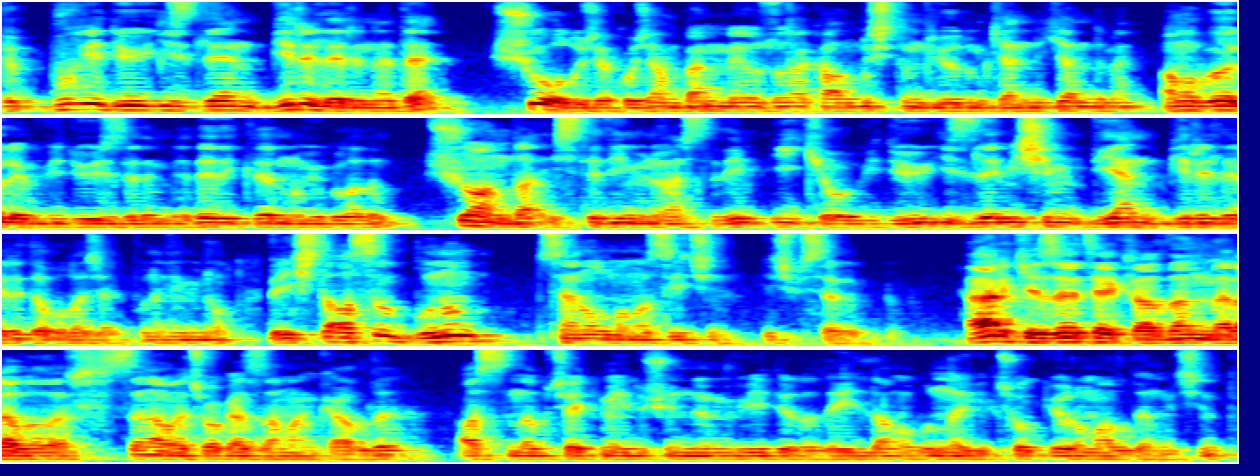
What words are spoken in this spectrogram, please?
Ve bu videoyu izleyen birilerine de şu olacak hocam ben mezuna kalmıştım diyordum kendi kendime. Ama böyle bir video izledim ve dediklerini uyguladım. Şu anda istediğim üniversitedeyim. İyi ki o videoyu izlemişim diyen birileri de olacak buna emin ol. Ve işte asıl bunun sen olmaması için hiçbir sebep yok. Herkese tekrardan merhabalar. Sınava çok az zaman kaldı. Aslında bu çekmeyi düşündüğüm bir videoda değildi ama bununla ilgili çok yorum aldığım için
